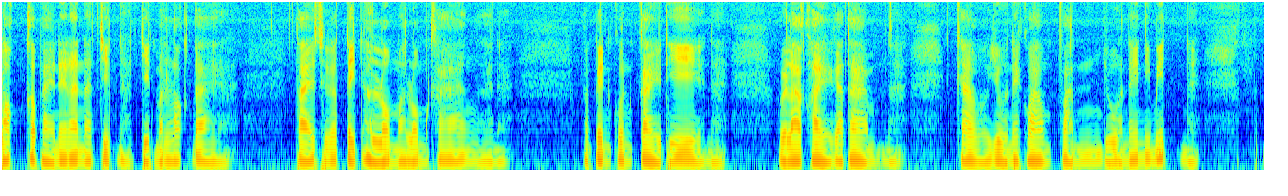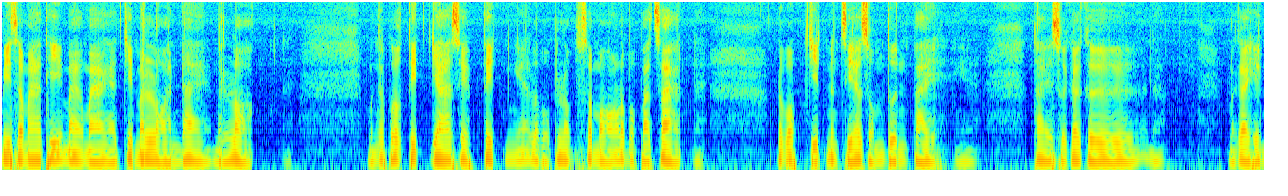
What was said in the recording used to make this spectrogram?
ล็อกเข้าไปในนั้นนะจิตนะจิตมันล็อกได้ท้ายสุดก็ติดอารมณ์อารมณ์ค้างนะมันเป็นนกลไกที่นะเวลาใครก็ตามนะเข้าอยู่ในความฝันอยู่ในนิมิตนะมีสมาธิมากๆนะจิตมันหลอนได้มันหลอกมันก็พวกติดยาเสพติดเงี้ยระบบสมองระบบประสาทระบบจิตมันเสียสมดุลไปท้ายสุดก็คือนะมันก็เห็น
